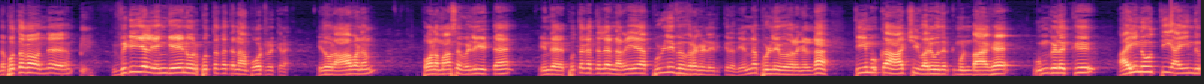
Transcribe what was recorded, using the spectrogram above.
இந்த புத்தகம் வந்து விடியல் எங்கேன்னு ஒரு புத்தகத்தை நான் போட்டிருக்கிறேன். இது ஒரு ஆவணம். போன மாதம் வெளியிட்டேன். இந்த புத்தகத்தில் நிறைய புள்ளி விவரங்கள் இருக்கிறது. என்ன புள்ளி விவரங்கள்னா திமுக ஆட்சி வருவதற்கு முன்பாக உங்களுக்கு ஐநூற்றி ஐந்து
